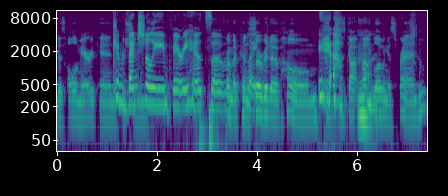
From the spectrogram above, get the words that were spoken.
this all American conventionally very handsome from a like- conservative home who Yeah. just got caught Mhm. blowing his friend who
